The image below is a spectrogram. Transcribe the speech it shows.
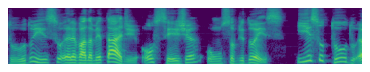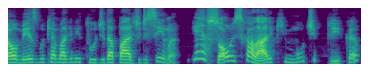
tudo isso elevado à metade, ou seja, 1 sobre 2. E isso tudo é o mesmo que a magnitude da parte de cima, e é só um escalar que multiplica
